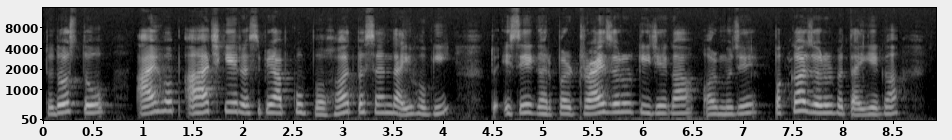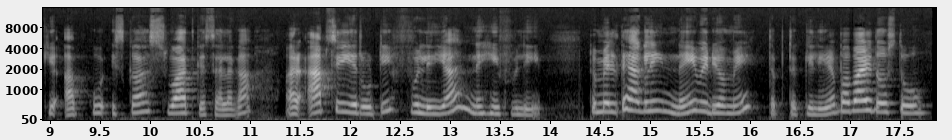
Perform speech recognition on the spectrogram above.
तो दोस्तों, आई होप आज की रेसिपी आपको बहुत पसंद आई होगी तो इसे घर पर ट्राई ज़रूर कीजिएगा और मुझे पक्का ज़रूर बताइएगा कि आपको इसका स्वाद कैसा लगा। और आपसे ये रोटी फुली या नहीं फुली। तो मिलते हैं अगली नई वीडियो में। तब तक के लिए बाय दोस्तों।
